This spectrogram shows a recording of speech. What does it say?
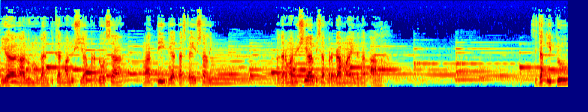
Dia lalu menggantikan manusia berdosa mati di atas kayu salib, agar manusia bisa berdamai dengan Allah. Sejak itu,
